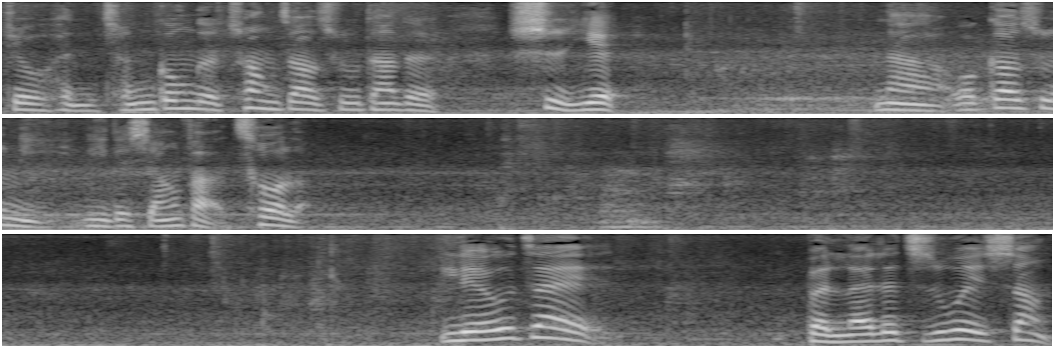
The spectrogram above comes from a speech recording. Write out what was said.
就很成功的创造出他的事业。那我告诉你，你的想法错了。留在本来的职位上。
